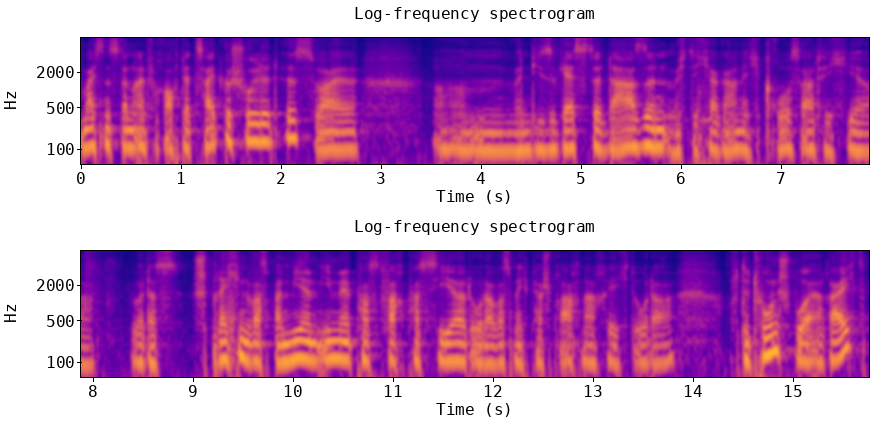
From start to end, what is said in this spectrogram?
meistens dann einfach auch der Zeit geschuldet ist, weil ähm, wenn diese Gäste da sind, möchte ich ja gar nicht großartig hier über das sprechen, was bei mir im E-Mail-Postfach passiert oder was mich per Sprachnachricht oder auf der Tonspur erreicht.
